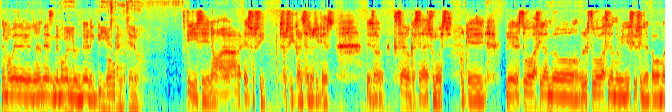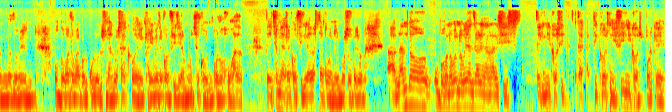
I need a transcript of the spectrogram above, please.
de mover, de, de mover el equipo. Y es canchero. Sí, sí, no, eso sí, eso sí, canchero sí que es. Eso, sea lo que sea, eso lo es. Porque le estuvo vacilando, le estuvo vacilando Vinicius y le acabó mandando también un poco a tomar por culo, que es una cosa que a mí me reconcilia mucho con, con un jugador. De hecho, me ha reconciliado hasta con Hermoso. Pero hablando un poco, no, no voy a entrar en análisis técnicos y tácticos ni cínicos, porque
